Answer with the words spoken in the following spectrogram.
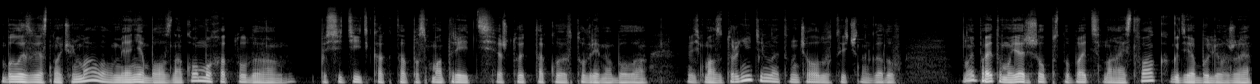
было известно очень мало. У меня не было знакомых оттуда. Посетить как-то, посмотреть, что это такое в то время было весьма затруднительно. Это начало 2000-х годов. Ну и поэтому я решил поступать на ИСТФАК, где были уже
